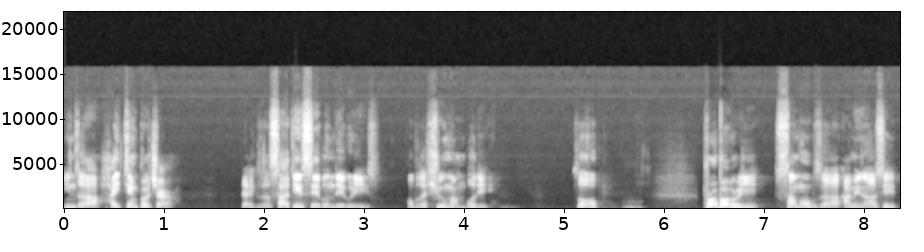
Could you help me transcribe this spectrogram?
in the high temperature, like the 37 degrees of the human body. So probably some of the amino acid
